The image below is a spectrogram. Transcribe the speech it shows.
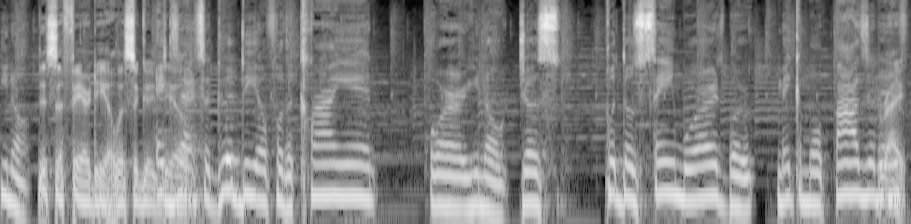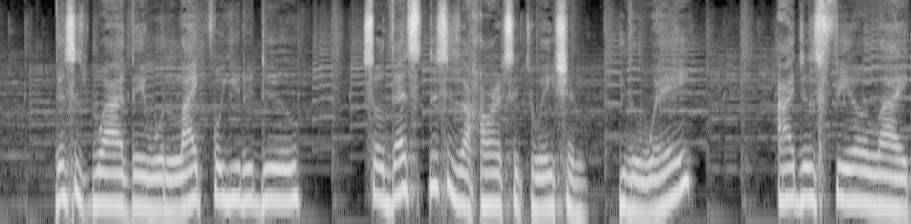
you know, This is a fair deal. This is a good Exactly. deal. It's a good deal for the client, or you know, just put those same words but make it more positive. Right. This is why they would like for you to do. So that's this is a hard situation either way. I just feel like,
